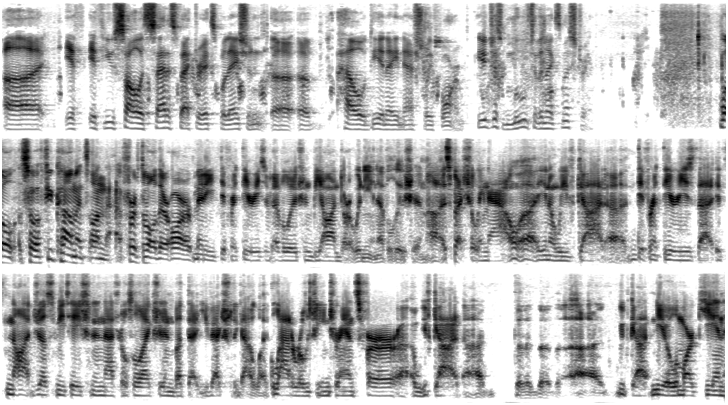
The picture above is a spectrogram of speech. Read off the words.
uh, if, if you saw a satisfactory explanation uh, of how DNA naturally formed. You just move to the next mystery. Well, so a few comments on that. First of all, there are many different theories of evolution beyond Darwinian evolution, uh, especially now. Uh, you know, we've got uh, different theories that it's not just mutation and natural selection, but that you've actually got like lateral gene transfer. Uh, we've got uh, the, the, the uh, we've got neo-Lamarckian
